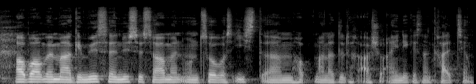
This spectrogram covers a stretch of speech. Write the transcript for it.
Aber wenn man Gemüse, Nüsse, Samen und sowas isst, ähm, hat man natürlich auch schon einiges an Kalzium.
